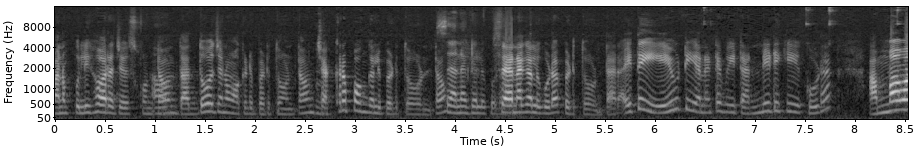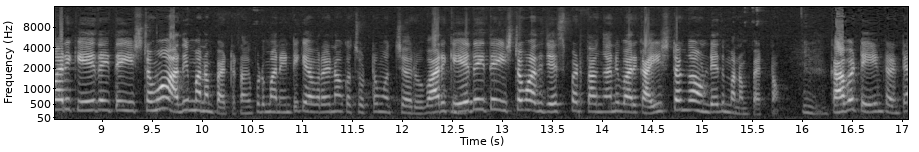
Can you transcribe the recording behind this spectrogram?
మనం పులిహోర చేసుకుంటాం దద్దోజనం ఒకటి పెడుతూ ఉంటాం చక్ర పొంగలి పెడుతూ ఉంటాం శనగలు కూడా. శనగలు కూడా పెడుతూ ఉంటారు. అయితే ఏమిటి అనంటే వీటన్నిటికీ కూడా అమ్మవారికి ఏదైతే ఇష్టమో అది మనం పెట్టడం. ఇప్పుడు మన ఇంటికి ఎవరైనా ఒక చుట్టం వచ్చారు వారికి ఏదైతే ఇష్టమో అది చేసి పెడతాం కానీ వారికి అయిష్టంగా ఉండేది మనం పెట్టం. కాబట్టి ఏంటంటే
